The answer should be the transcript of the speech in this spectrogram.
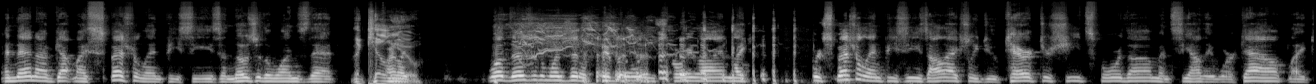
And then I've got my special NPCs, and those are the ones that that kill Or, like, you. well, those are the ones that are pivotal in the storyline. Like for special NPCs, I'll actually do character sheets for them and see how they work out. Like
